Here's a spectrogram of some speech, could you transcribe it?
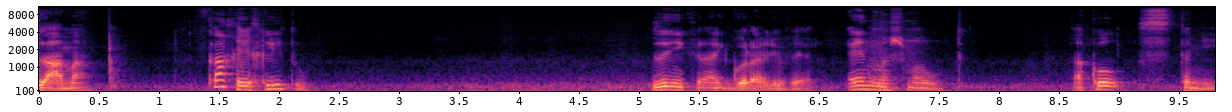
למה? ככה החליטו. זה נקרא גורל עיוור. אין משמעות. הכל סתמי.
